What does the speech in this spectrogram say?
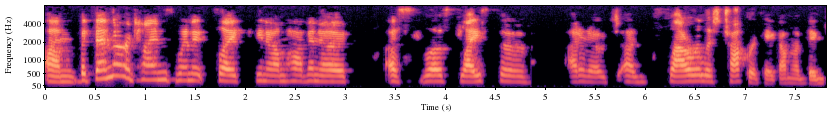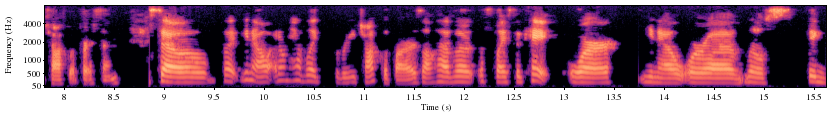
Um, but then there are times when it's like, you know, I'm having a, a, slice of, I don't know, a flourless chocolate cake. I'm a big chocolate person. So, but you know, I don't have like three chocolate bars. I'll have a, a slice of cake or, you know, or a little big,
